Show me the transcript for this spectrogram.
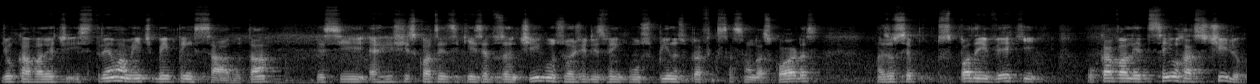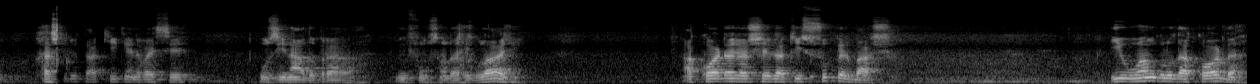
de um cavalete extremamente bem pensado, tá? Esse RX 415 é dos antigos, hoje eles vêm com os pinos para fixação das cordas, mas vocês podem ver que o cavalete sem o rastilho, o rastilho está aqui que ainda vai ser usinado para em função da regulagem a corda já chega aqui super baixa. E o ângulo da corda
